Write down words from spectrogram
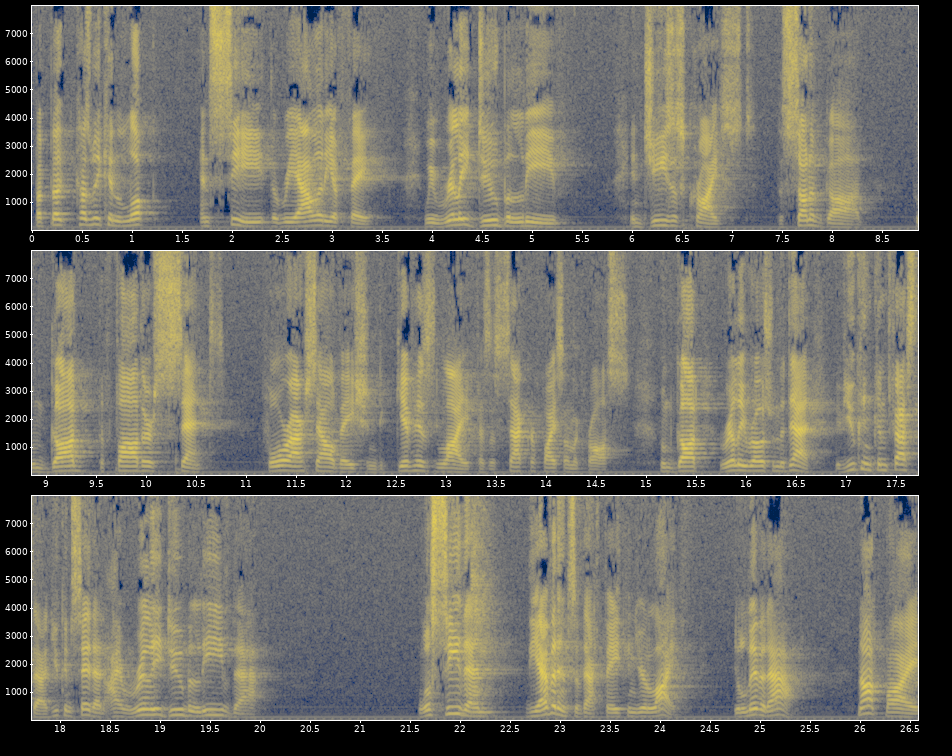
but because we can look and see the reality of faith. We really do believe in Jesus Christ, the Son of God, whom God the Father sent for our salvation to give his life as a sacrifice on the cross, whom God really rose from the dead. If you can confess that, you can say that, I really do believe that. We'll see then the evidence of that faith in your life. You'll live it out. Not by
